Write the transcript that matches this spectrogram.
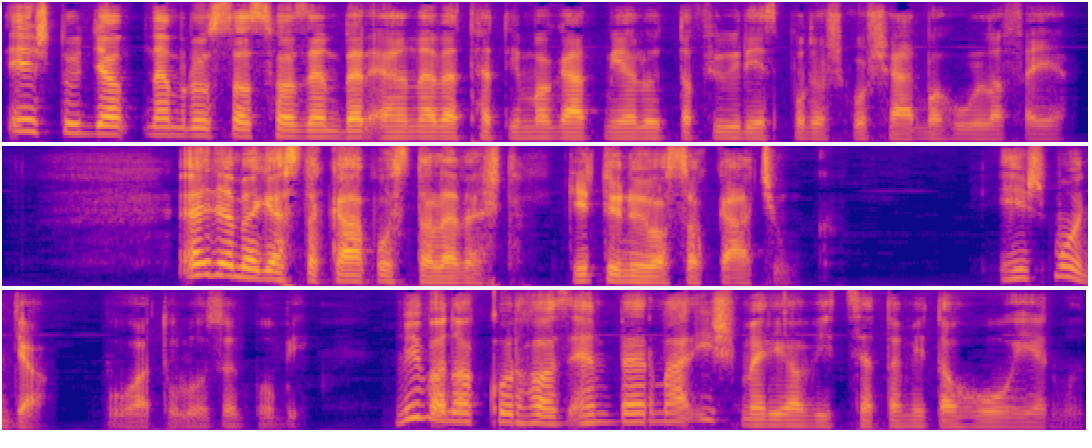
És tudja, nem rossz az, ha az ember elnevetheti magát, mielőtt a fűrészporos kosárba hull a feje. Egye meg ezt a káposzta levest. Kitűnő a szakácsunk. És mondja, puhatolózott Bobby. Mi van akkor, ha az ember már ismeri a viccet, amit a hóhér mond?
